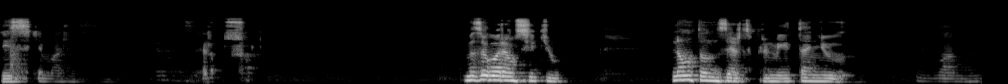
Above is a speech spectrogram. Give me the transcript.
disse que a margem sul era um deserto. Mas agora é um sítio não tão deserto para mim. Tenho ido lá muitas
